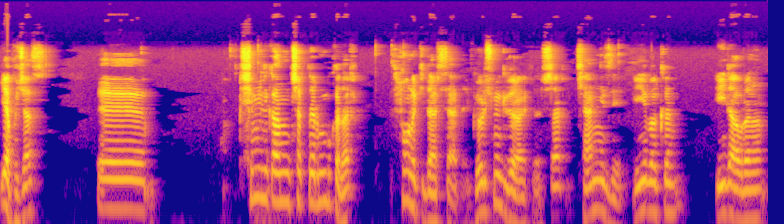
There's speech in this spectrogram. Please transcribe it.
yapacağız. Ee, şimdilik anlatacaklarım bu kadar. Sonraki derslerde görüşmek üzere arkadaşlar. Kendinize iyi bakın. iyi davranın.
